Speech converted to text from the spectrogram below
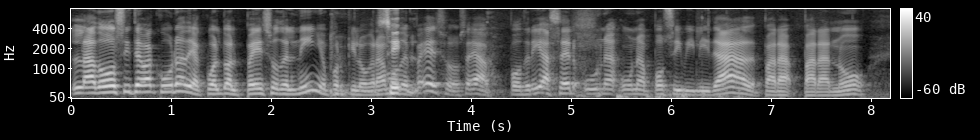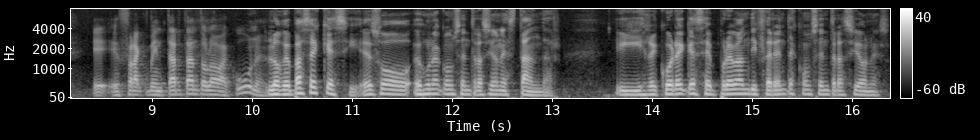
la dosis de vacuna de acuerdo al peso del niño por kilogramo Sí. de peso. O sea, podría ser una, una posibilidad para, para no eh, eh, fragmentar tanto la vacuna. Lo que pasa es que sí, eso es una concentración estándar. Y recuerde que se prueban diferentes concentraciones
